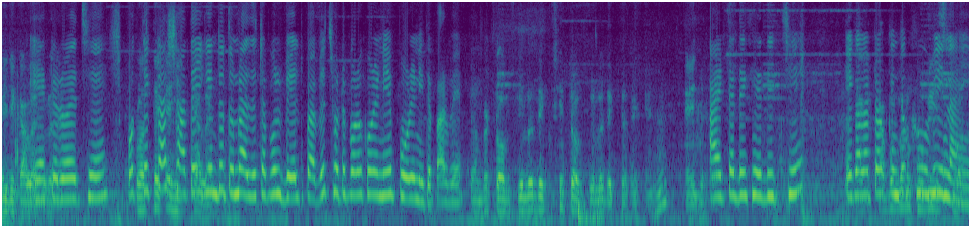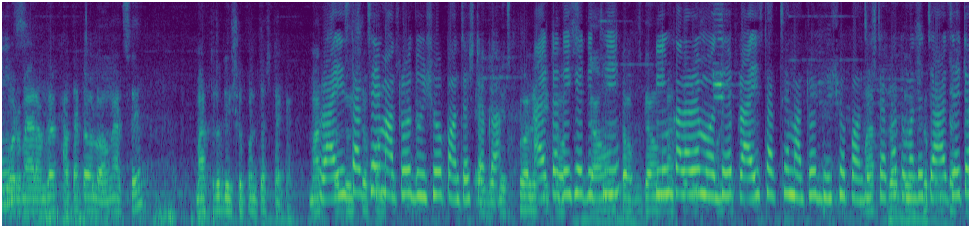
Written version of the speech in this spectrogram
এই যে কালার একটা রয়েছে। প্রত্যেকটার সাথেই কিন্তু তোমরা অ্যাডজাস্টেবল বেল্ট পাবে ছোট বড় করে নিয়ে পরে নিতে পারবে। আমরা টপসগুলো দেখছি টপসগুলো দেখতে থাকি হ্যাঁ? এই যে আরেকটা দেখিয়ে দিচ্ছি। এই কালারটাও কিন্তু খুবই নাইস গরমে আরামদায়ক খাতাটাও লং আছে মাত্র 250 টাকা। প্রাইস থাকছে মাত্র টাকা। দুইশো পঞ্চাশ এই যে টাকা। best আরেকটা দেখিয়ে দিচ্ছি। ক্রিম কালারের মধ্যে। প্রাইস থাকছে মাত্র দুইশো পঞ্চাশ মাত্র টাকা। তোমাদের 250 যেটা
